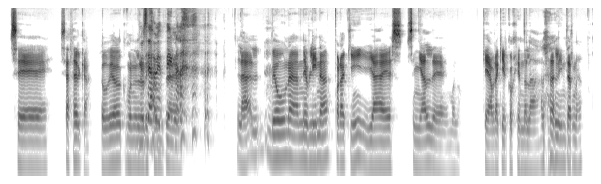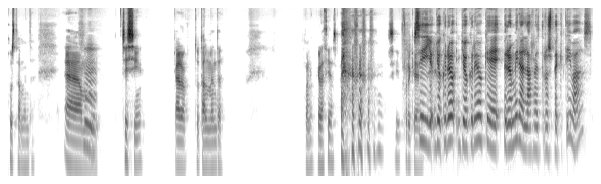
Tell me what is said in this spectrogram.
se, acerca, lo veo como en el horizonte. La, veo una neblina por aquí y ya es señal de, bueno, que habrá que ir cogiendo la, linterna, justamente. Hmm. Sí, sí, claro, totalmente. Bueno, gracias. sí, porque... Sí, yo, creo, yo creo que, pero mira, en las retrospectivas,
